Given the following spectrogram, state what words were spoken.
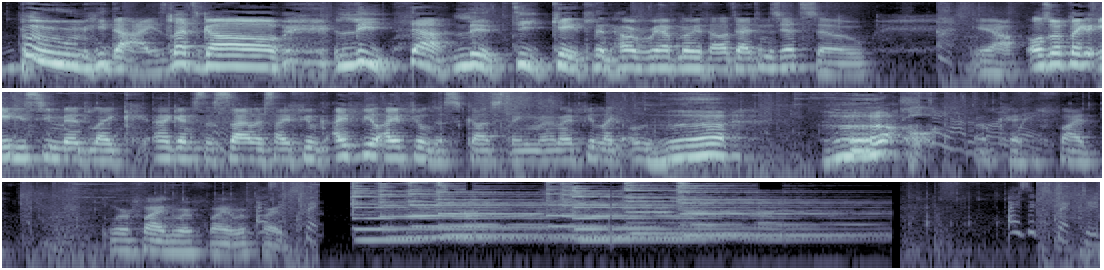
Boom! He dies. Let's go! Lethality Caitlyn. However, we have no lethality items yet, so yeah. Also, I'm playing ADC mid like against the Sylas. I feel, I feel, I feel disgusting, man. I feel like. Uh, uh, okay, fine. We're fine. We're fine. We're fine. As expected.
